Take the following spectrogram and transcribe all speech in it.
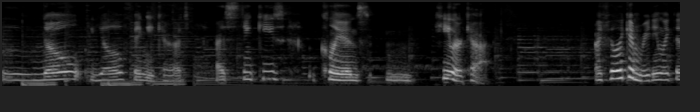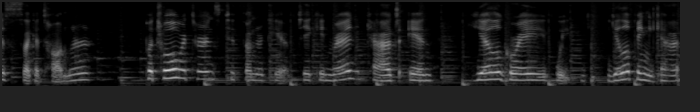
know Yellow Fingy Cat as Stinky's clan's mm, healer cat. I feel like I'm reading like this like a toddler. Patrol returns to Thunder Camp, taking Red Cat and Yellow Gray, wait, Yellow Fingy Cat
